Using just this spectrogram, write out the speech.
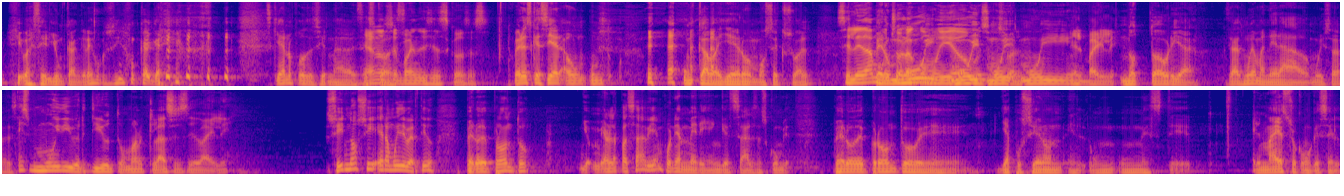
iba a decir, ¿y un cangrejo? Pues sí, un cangrejo. es que ya no puedo decir nada de esas Ya no cosas. se pueden decir esas cosas. Pero es que sí era un, un, un caballero homosexual. Se le da mucho a la muy, comunidad muy, muy, homosexual muy el baile. notoria. O sea, es muy amanerado, muy, ¿sabes? Es muy divertido tomar clases de baile. Sí, no, sí, era muy divertido. Pero de pronto, yo me la pasaba bien, ponían merengue, salsas, cumbias. Pero de pronto eh, ya pusieron el, un, un, este, el maestro como que se,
